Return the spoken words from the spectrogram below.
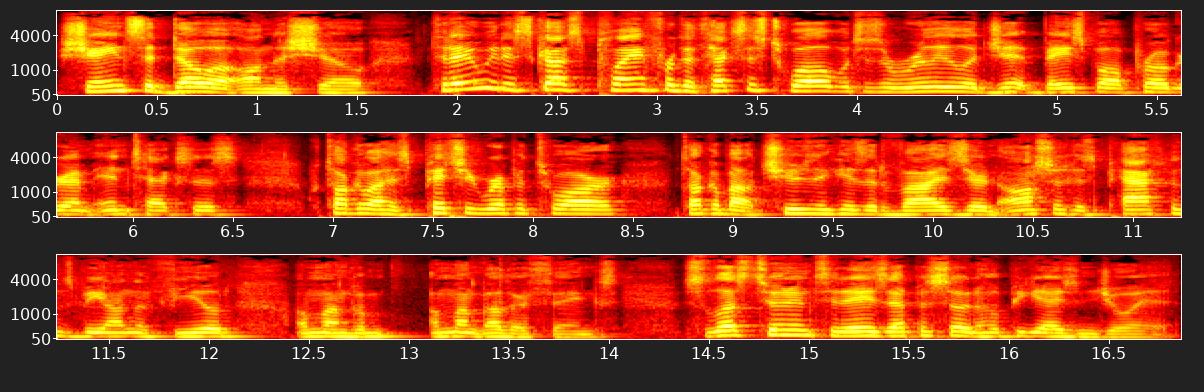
Shane Sdao on the show. Today we discuss playing for the Texas 12, which is a really legit baseball program in Texas. We'll talk about his pitching repertoire, talk about choosing his advisor, and also his passions beyond the field, among among other things. So let's tune in today's episode and hope you guys enjoy it.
